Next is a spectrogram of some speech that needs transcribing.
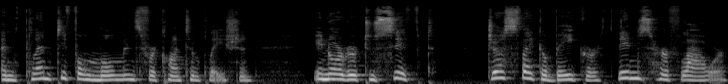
and plentiful moments for contemplation in order to sift just like a baker thins her flour,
